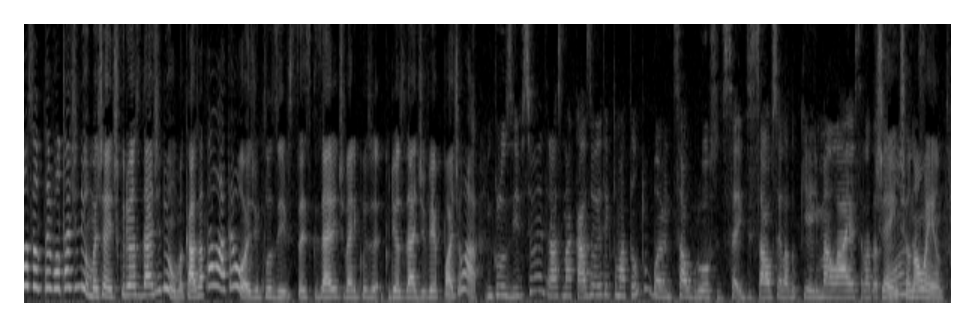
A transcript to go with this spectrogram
Nossa, não tenho vontade nenhuma, gente. Curiosidade nenhuma. A casa tá lá até hoje, inclusive. Se vocês quiserem, tiverem curio- curiosidade de ver, pode ir lá. Inclusive, se eu entrasse na casa, eu ia ter que tomar tanto banho de sal grosso, de, sa- de sal, sei lá do que, Himalaia, sei lá das gente, quantas. eu não entro.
